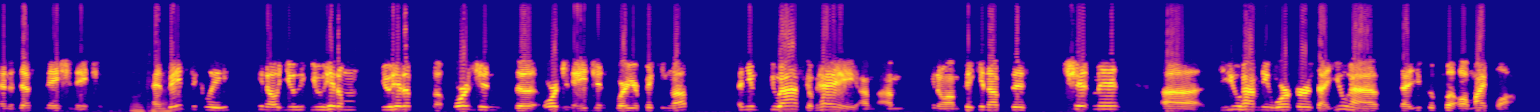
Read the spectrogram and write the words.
and a destination agent. okay. And basically, you know, you you hit them, you hit up the origin, the origin agent where you're picking up, and you you ask them, hey, I'm, I'm you know, I'm picking up this shipment. Uh, do you have any workers that you have that you could put on my clock?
